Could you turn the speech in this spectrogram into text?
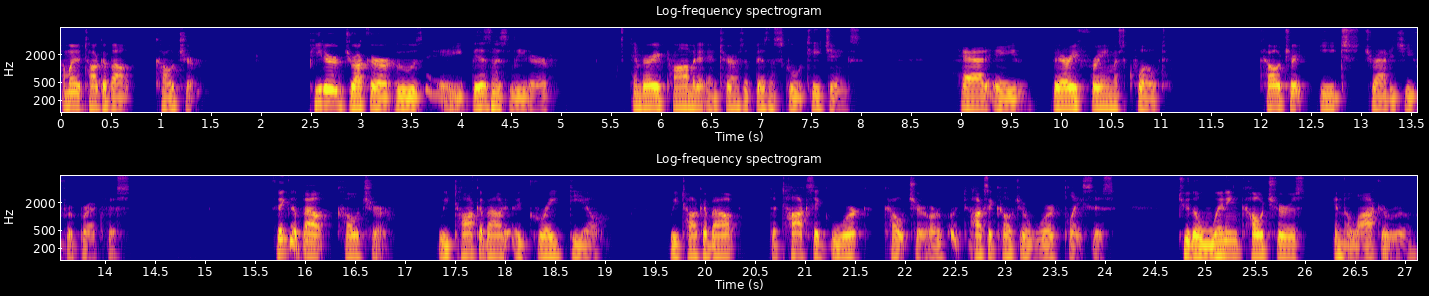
I'm going to talk about culture. Peter Drucker, who's a business leader and very prominent in terms of business school teachings, had a very famous quote Culture eats strategy for breakfast. Think about culture. We talk about it a great deal. We talk about the toxic work culture or toxic culture workplaces to the winning cultures in the locker room.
